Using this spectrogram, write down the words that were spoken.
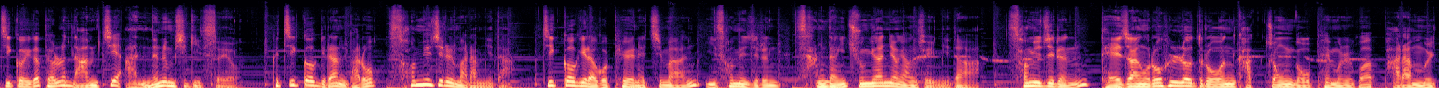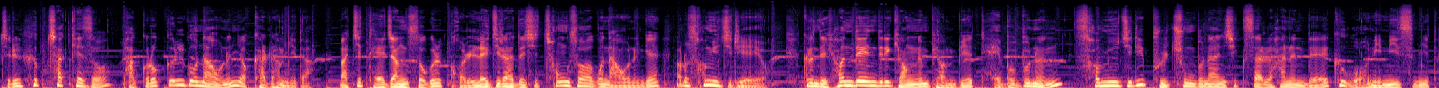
찌꺼기가 별로 남지 않는 음식이 있어요. 그 찌꺼기란 바로 섬유질을 말합니다. 찌꺼기라고 표현했지만 이 섬유질은 상당히 중요한 영양소입니다. 섬유질은 대장으로 흘러들어온 각종 노폐물과 발암물질을 흡착해서 밖으로 끌고 나오는 역할을 합니다. 마치 대장 속을 걸레질하듯이 청소하고 나오는 게 바로 섬유질이에요. 그런데 현대인들이 겪는 변비의 대부분은 섬유질이 불충분한 식사를 하는데 그 원인이 있습니다.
